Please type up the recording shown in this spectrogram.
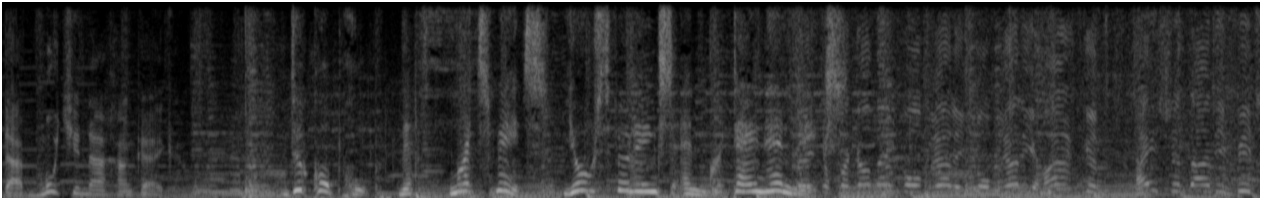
Daar moet je naar gaan kijken. De kopgroep met Mart Smeets, Joost Vullings en Martijn Hendricks. Sagan en Colbrelli. Colbrelli harkend. Hij zit aan die fiets.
